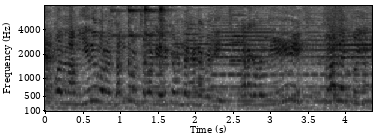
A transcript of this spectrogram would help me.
இப்போது நாம் இருவரும் சந்தோஷமாக இருக்க வேண்டிய கனகவல்லி. கனகவல்லி சோழன் கோயில்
